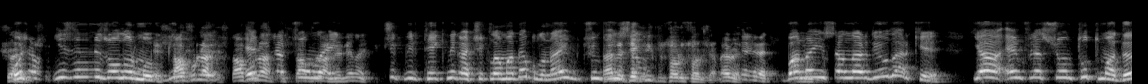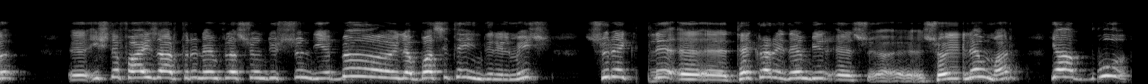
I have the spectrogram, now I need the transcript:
Şöyle Hocam şey. izniniz olur mu? Estağfurullah, bir, estağfurullah, estağfurullah ne demek? Küçük bir teknik açıklamada bulunayım. Çünkü ben de insan, teknik bir soru soracağım. Evet. Evet. Bana Hı. insanlar diyorlar ki ya enflasyon tutmadı. E, işte faiz artırın enflasyon düşsün diye böyle basite indirilmiş sürekli e, e, tekrar eden bir e, e, söylem var. Ya bu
